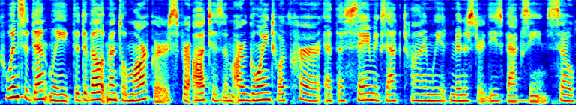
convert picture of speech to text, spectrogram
coincidentally, the developmental markers for autism are going to occur at the same exact time we administer these vaccines. So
